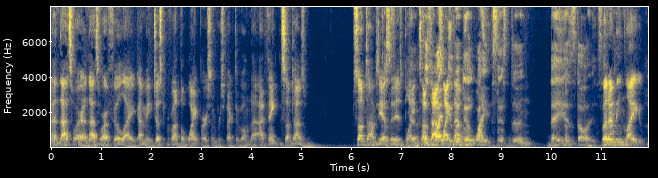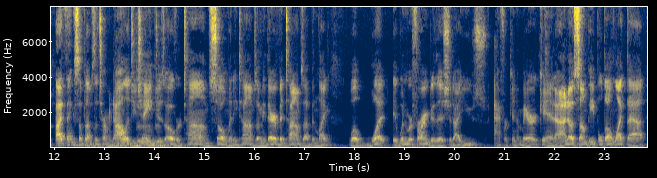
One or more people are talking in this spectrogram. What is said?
And that's where and that's where I feel like I mean just to provide the white person perspective on that. I think sometimes sometimes yes it is blatant. Yeah, sometimes white like people that have been one. white since the day it started. So, But I mean, like, I think sometimes the terminology Mm-hmm. changes over time so many times. I mean, there have been times I've been like, well, what, when referring to this, should I use African American? I know some people don't like that.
